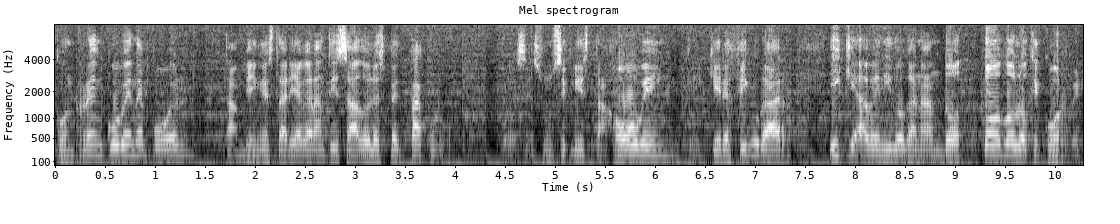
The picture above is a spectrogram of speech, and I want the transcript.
Con Renko Benepoel también estaría garantizado el espectáculo pues es un ciclista joven que quiere figurar y que ha venido ganando todo lo que corre.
